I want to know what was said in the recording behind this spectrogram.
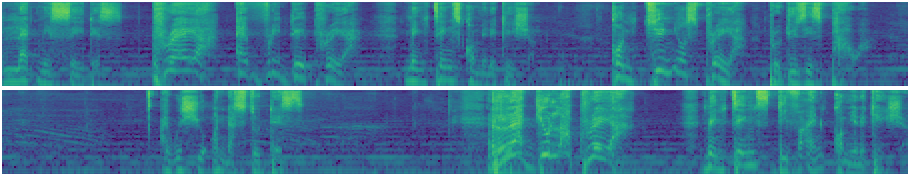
Let me say this prayer, everyday prayer, maintains communication. Continuous prayer produces power. I wish you understood this. Regular prayer maintains divine communication,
